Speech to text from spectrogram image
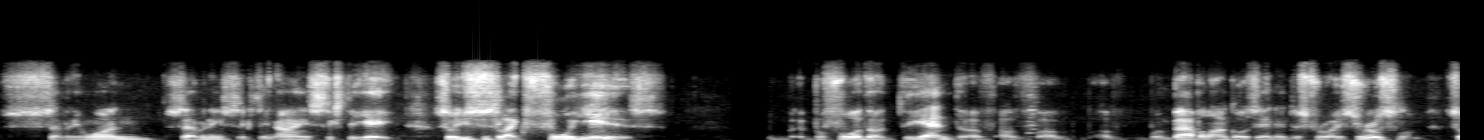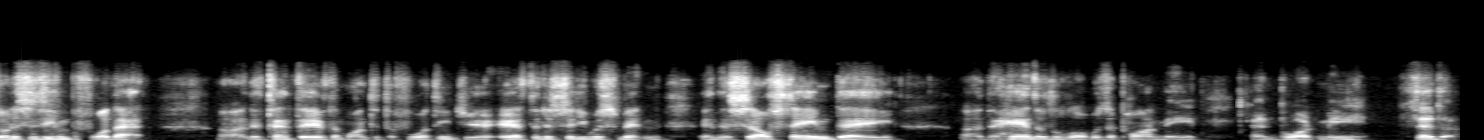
71, 70, 69, 68. So he's just like four years before the, the end of, of, of, of when Babylon goes in and destroys Jerusalem. So this is even before that. Uh, the tenth day of the month at the fourteenth year, after the city was smitten, in the self same day, uh, the hand of the Lord was upon me and brought me thither.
